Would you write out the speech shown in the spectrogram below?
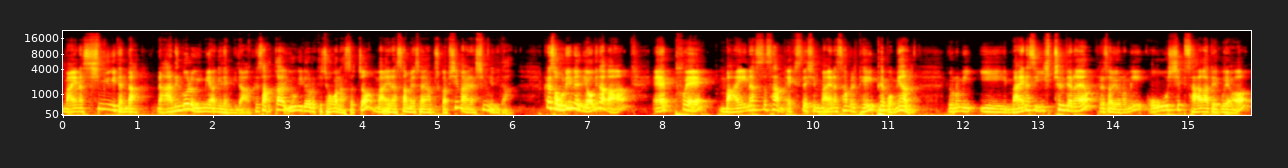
마이너스 16이 된다 라는 걸 의미하게 됩니다. 그래서 아까 여기도 이렇게 적어놨었죠? 마이너스 3에서의 함수값이 마이너스 16이다. 그래서 우리는 여기다가 f의 마이너스 3, x 대신 마이너스 3을 대입해보면 요놈이 이 마이너스 27 되나요? 그래서 요놈이 54가 되고요.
